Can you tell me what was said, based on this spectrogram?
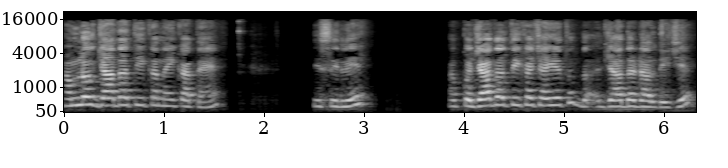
हम लोग ज़्यादा तीखा नहीं खाते हैं, इसीलिए आपको ज़्यादा तीखा चाहिए तो ज़्यादा डाल दीजिए।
